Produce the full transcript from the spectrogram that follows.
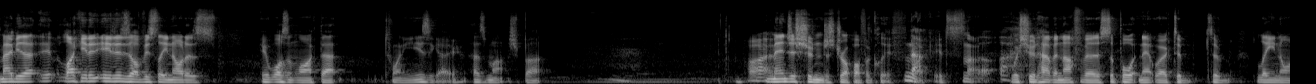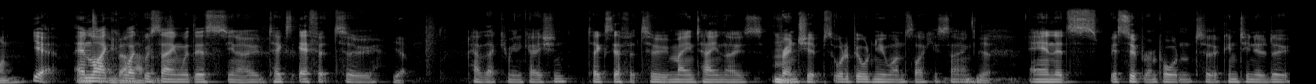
maybe that it, like it, it is obviously not as it wasn't like that 20 years ago as much, but I- men just shouldn't just drop off a cliff. No, Like, it's no. we should have enough of a support network to to lean on. yeah, and when like something bad like we're saying with this, you know, it takes effort to Yeah. have that communication. takes effort to maintain those friendships or to build new ones, like you're saying. Mm. Yeah. And it's it's super important to continue to do.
